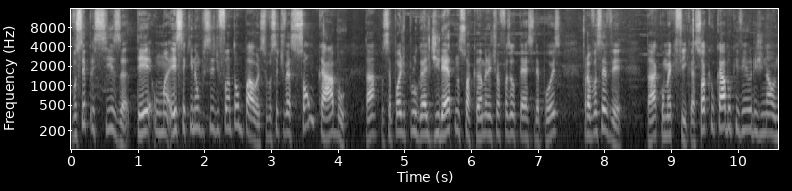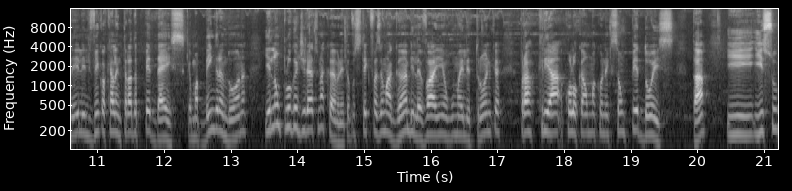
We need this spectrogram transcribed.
Você precisa ter uma... Esse aqui não precisa de Phantom Power. Se você tiver só um cabo, tá? Você pode plugar ele direto na sua câmera, a gente vai fazer o teste depois para você ver tá? Como é que fica? Só que o cabo que vem original nele, ele vem com aquela entrada P10, que é uma bem grandona, e ele não pluga direto na câmera. Então você tem que fazer uma gambi, levar aí alguma eletrônica para criar, colocar uma conexão P2, tá? E isso,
